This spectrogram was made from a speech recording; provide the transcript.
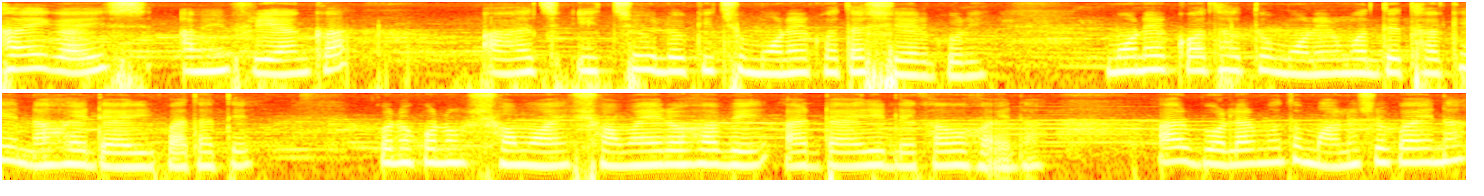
হাই গাইস আমি প্রিয়াঙ্কা। আজ ইচ্ছে হলো কিছু মনের কথা শেয়ার করি। মনের কথা তো মনের মধ্যে থাকে, না হয় ডায়েরির পাতাতে। কোনো কোনো সময় সময়ের অভাবে আর ডায়েরি লেখাও হয় না। আর বলার মতো মানুষও পায় না।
